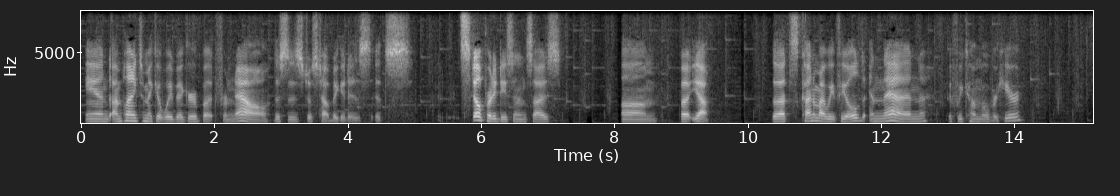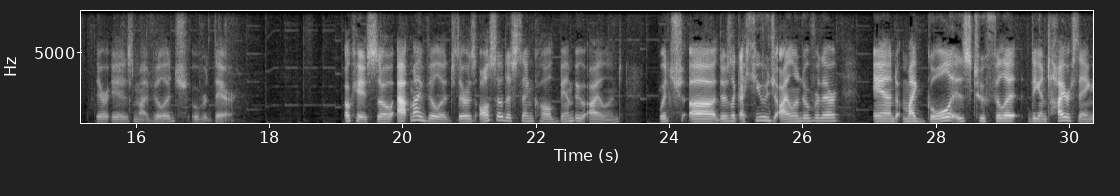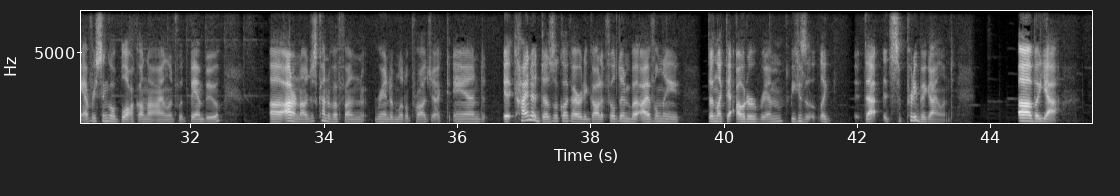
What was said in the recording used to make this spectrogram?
And I'm planning to make it way bigger, but for now, this is just how big it is. It's, it's still pretty decent in size. Um, but yeah. So that's kind of my wheat field, and then, if we come over here, there is my village over there. Okay, so at my village, there is also this thing called Bamboo Island, which, uh, there's like a huge island over there, and my goal is to fill it, the entire thing, every single block on the island with bamboo. Uh, I don't know, just kind of a fun, random little project, and it kind of does look like I already got it filled in, but I've only done, like, the outer rim, because, like, that, it's a pretty big island. Uh, but yeah,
